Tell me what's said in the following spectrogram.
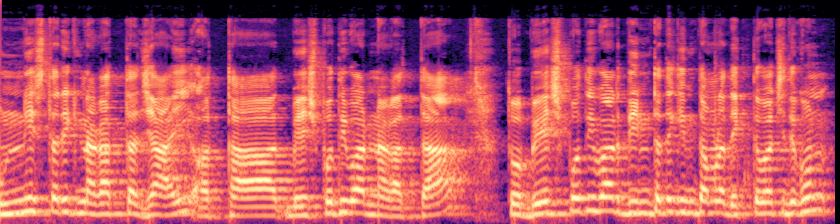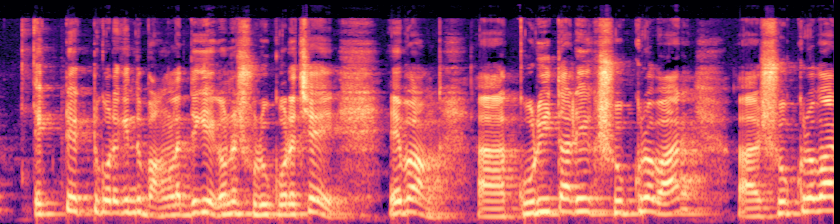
উনিশ তারিখ নাগাদটা যাই, অর্থাৎ বৃহস্পতিবার নাগাদটা, তো বৃহস্পতিবার দিনটাতে কিন্তু আমরা দেখতে পাচ্ছি, দেখুন একটু একটু করে কিন্তু বাংলার দিকে এগোনো শুরু করেছে এবং কুড়ি তারিখ শুক্রবার শুক্রবার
